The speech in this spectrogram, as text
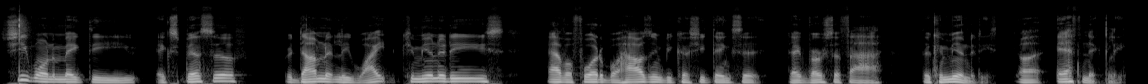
she want to make the expensive predominantly white communities have affordable housing because she thinks it diversify the communities uh, ethnically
